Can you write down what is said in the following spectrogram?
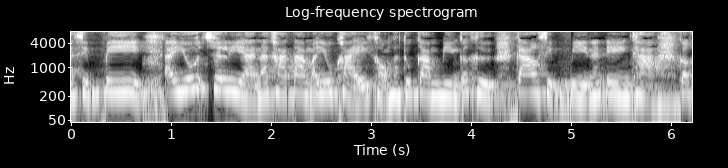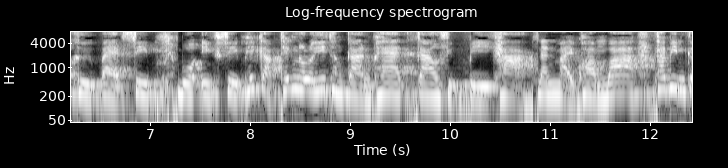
80 ปี อายุเฉลี่ยนะคะ ตามอายุไขของพันธุกรรมบีมก็คือ 90 ปีนั่นเองค่ะ ก็คือ 80 บวกอีก 10 ให้กับเทคโนโลยีทางการแพทย์ 90 ปีค่ะ นั่นหมายความว่าถ้าบีมเก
